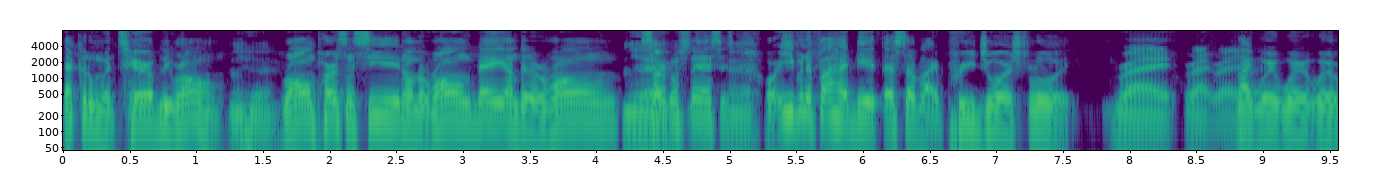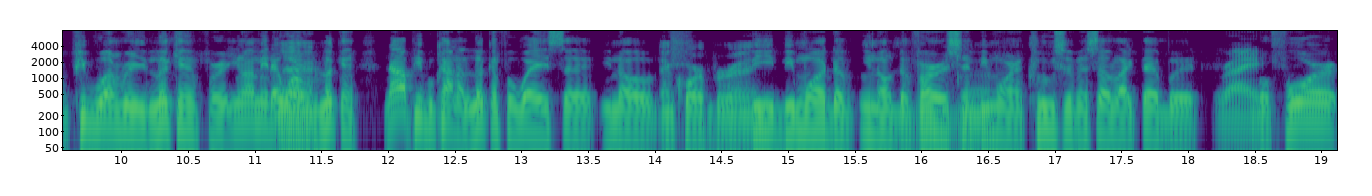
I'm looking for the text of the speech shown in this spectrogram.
that could have went terribly wrong. Yeah. Wrong person see it on the wrong day under the wrong Yeah. circumstances, or even if I had did that stuff like pre George Floyd, right, right, right. like right. where, where where people weren't really looking for, you know what I mean? They Yeah. weren't looking. Now people kind of looking for ways to, you know, Incorporate. be be more, di- you know, diverse and be more inclusive and stuff like that. But right. before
